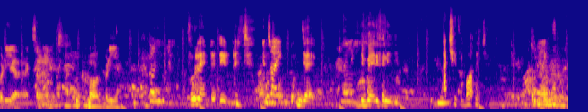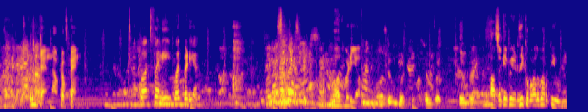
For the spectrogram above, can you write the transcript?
बढ़िया एक्सलेंट बहुत बढ़िया ਤੁਹਾਨੂੰ ਕਿਵੇਂ ਲੱਗੀ ਫੁੱਲ ਐਂਟਰਟੇਨਮੈਂਟ ਇੰਜੋਏ ਇੰਜੋਏ ਕਿਵੇਂ ਲੱਗੀ ਵੈਰੀ ਫਨੀ ਜੀ ਅੱਛੀ थी बहुत अच्छी 10 आउट ऑफ 10 बहुत फनी बहुत बढ़िया सर कैसी लगी ਬਹੁਤ ਬੜੀਆ too good too good too good ਹੱਸ ਕੇ ਪੇਟ ਦੀ ਕਪਾਲ ਭਰਤੀ ਹੋ ਗਈ।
